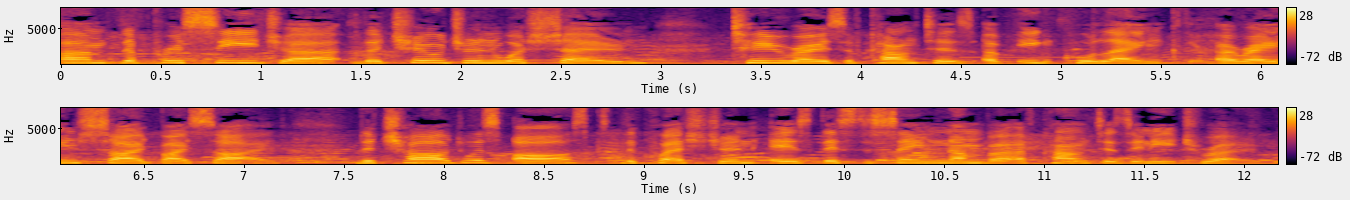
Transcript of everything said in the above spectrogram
Um, the procedure the children were shown two rows of counters of equal length arranged side by side. The child was asked the question Is this the same number of counters in each row?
